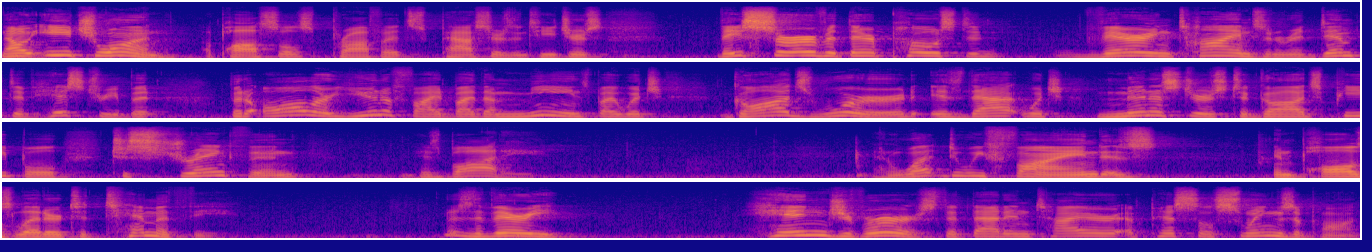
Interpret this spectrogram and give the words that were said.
Now, each one, apostles, prophets, pastors, and teachers, they serve at their post at varying times in redemptive history, but but all are unified by the means by which God's word is that which ministers to God's people to strengthen his body. And what do we find is in Paul's letter to Timothy? What is the very hinge verse that that entire epistle swings upon?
